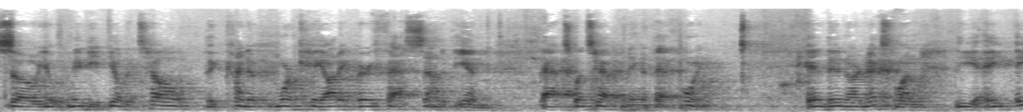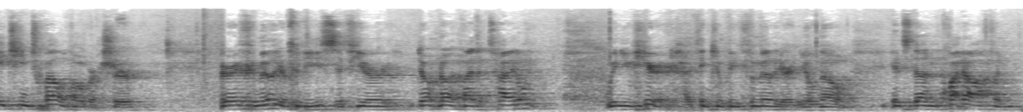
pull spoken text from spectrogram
So you'll maybe be able to tell the kind of more chaotic, very fast sound at the end. That's what's happening at that point. And then our next one, the 1812 Overture, very familiar piece. If you don't know it by the title, when you hear it, I think you'll be familiar and you'll know. It's done quite often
